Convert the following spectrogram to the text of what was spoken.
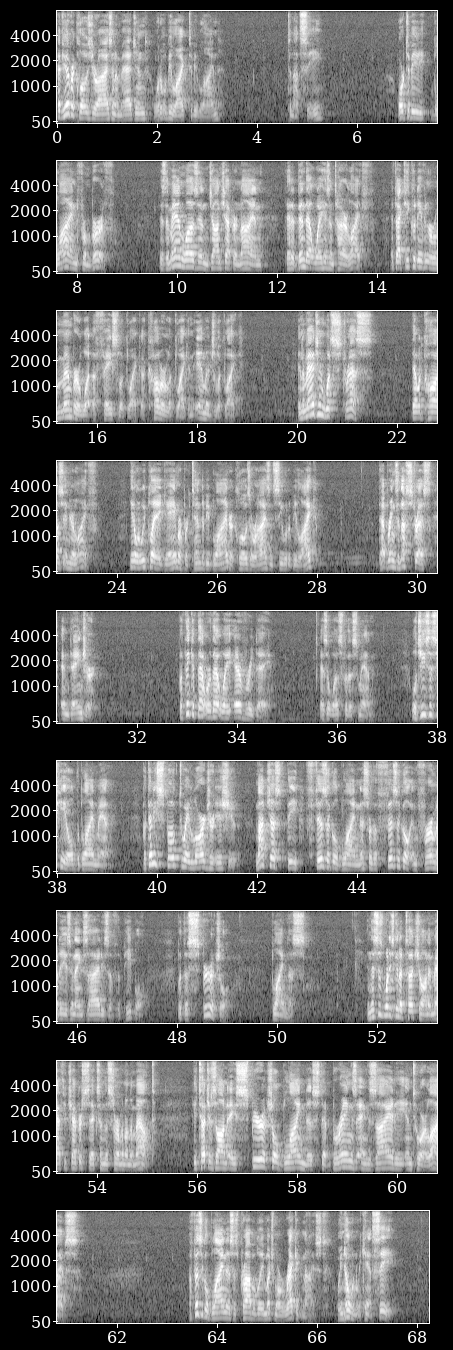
Have you ever closed your eyes and imagined what it would be like to be blind? To not see? Or to be blind from birth? As the man was in John chapter 9 that had been that way his entire life. In fact, he couldn't even remember what a face looked like, a color looked like, an image looked like. And imagine what stress that would cause in your life. You know, when we play a game or pretend to be blind or close our eyes and see what it would be like, that brings enough stress and danger. But think if that were that way every day, as it was for this man. Well, Jesus healed the blind man, but then he spoke to a larger issue, not just the physical blindness or the physical infirmities and anxieties of the people, but the spiritual blindness. And this is what he's going to touch on in Matthew chapter 6 in the Sermon on the Mount. He touches on a spiritual blindness that brings anxiety into our lives. A physical blindness is probably much more recognized. We know when we can't see.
